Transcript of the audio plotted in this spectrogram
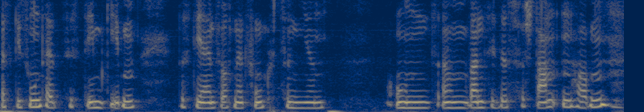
als Gesundheitssystem geben, dass die einfach nicht funktionieren. Und ähm, wenn sie das verstanden haben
